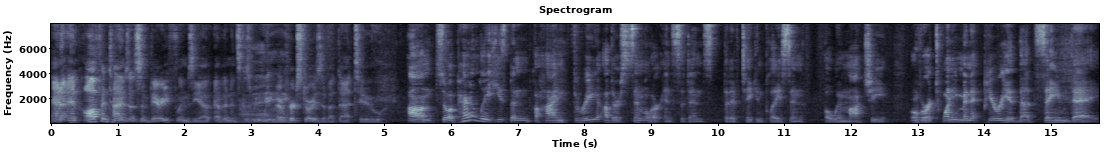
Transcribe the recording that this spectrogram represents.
And and oftentimes on some very flimsy evidence because we we've heard stories about that too. Um, so apparently he's been behind three other similar incidents that have taken place in Oimachi over a 20 minute period that same day.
